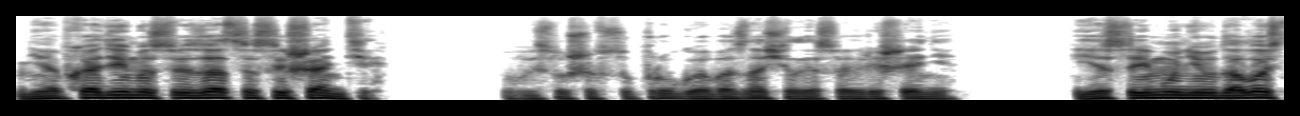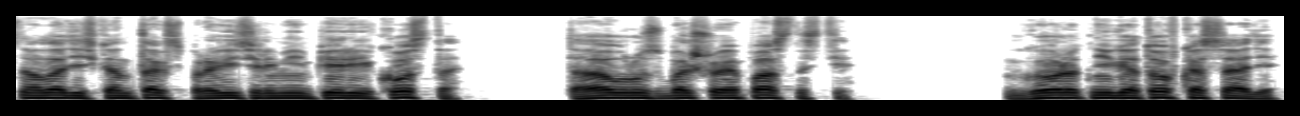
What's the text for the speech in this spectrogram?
«Необходимо связаться с Ишанти», — выслушав супругу, обозначил я свое решение. «Если ему не удалось наладить контакт с правителями империи Коста, Таурус большой опасности. Город не готов к осаде,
